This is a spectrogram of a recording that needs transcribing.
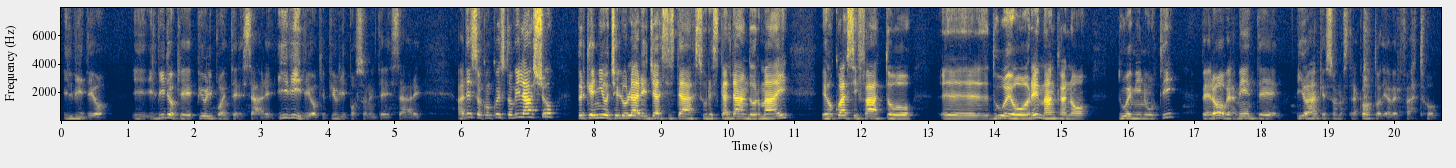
il video. Il video che più li può interessare i video che più gli possono interessare. Adesso con questo vi lascio perché il mio cellulare già si sta surriscaldando ormai e ho quasi fatto eh, due ore mancano due minuti però veramente io anche sono stracotto di aver fatto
